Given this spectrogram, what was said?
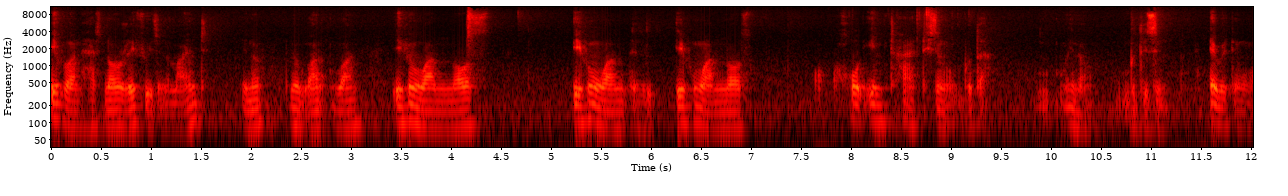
if one has no refuge in the mind, you know, one, one, even one knows, even one, even one knows whole entire teaching of Buddha, you know, Buddhism, everything,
